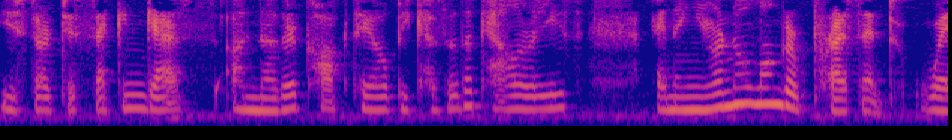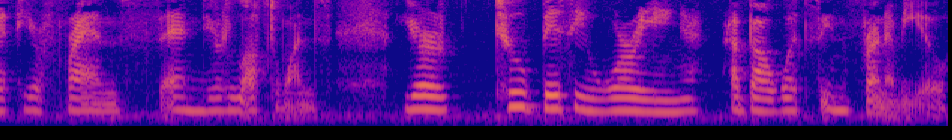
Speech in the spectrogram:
You start to second guess another cocktail because of the calories, and then you're no longer present with your friends and your loved ones. You're too busy worrying about what's in front of you.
